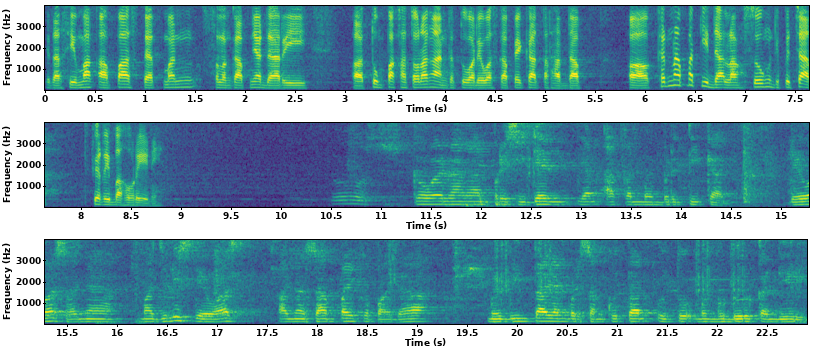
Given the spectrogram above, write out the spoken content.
Kita simak apa statement selengkapnya dari uh, Tumpak Hatorangan Ketua Dewas KPK terhadap uh, kenapa tidak langsung dipecat Firly Bahuri ini. Terus kewenangan presiden yang akan memberhentikan. Dewas hanya majelis dewas hanya sampai kepada meminta yang bersangkutan untuk mengundurkan diri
